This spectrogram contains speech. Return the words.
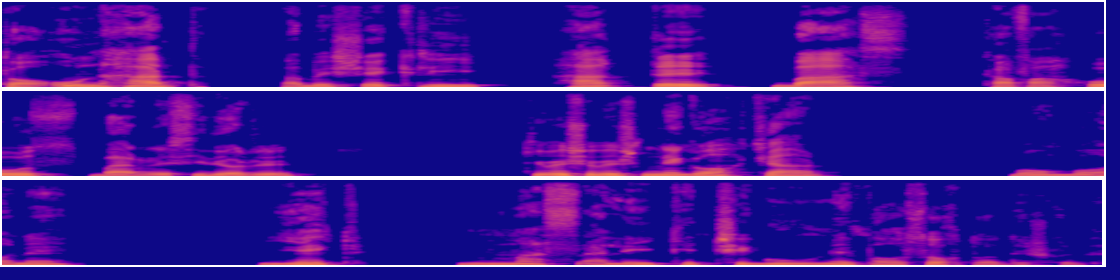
تا اون حد و به شکلی حق بحث تفحص بررسی داره که بشه بهش نگاه کرد به عنوان یک مسئله که چگونه پاسخ داده شده.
